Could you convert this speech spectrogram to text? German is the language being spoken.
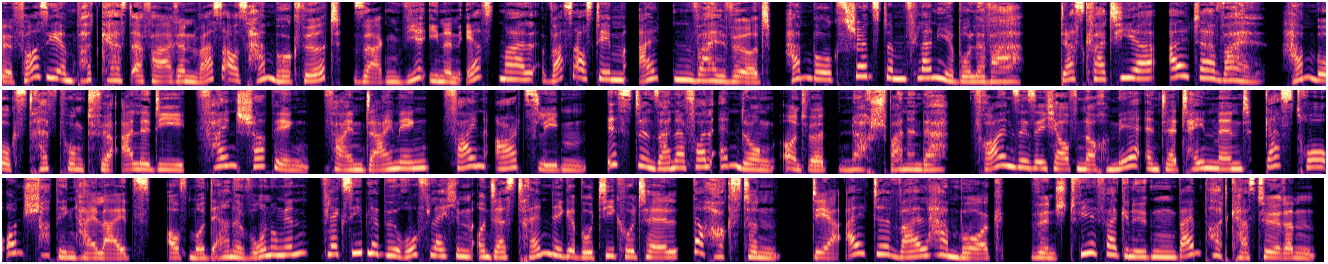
Bevor Sie im Podcast erfahren, was aus Hamburg wird, sagen wir Ihnen erstmal, was aus dem alten Wall wird, Hamburgs schönstem Flanierboulevard. Das Quartier Alter Wall, Hamburgs Treffpunkt für alle, die Fine Shopping, Fine Dining, Fine Arts lieben, ist in seiner Vollendung und wird noch spannender. Freuen Sie sich auf noch mehr Entertainment, Gastro- und Shopping-Highlights, auf moderne Wohnungen, flexible Büroflächen und das trendige Boutique-Hotel The Hoxton. Der alte Wall Hamburg wünscht viel Vergnügen beim Podcast hören.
